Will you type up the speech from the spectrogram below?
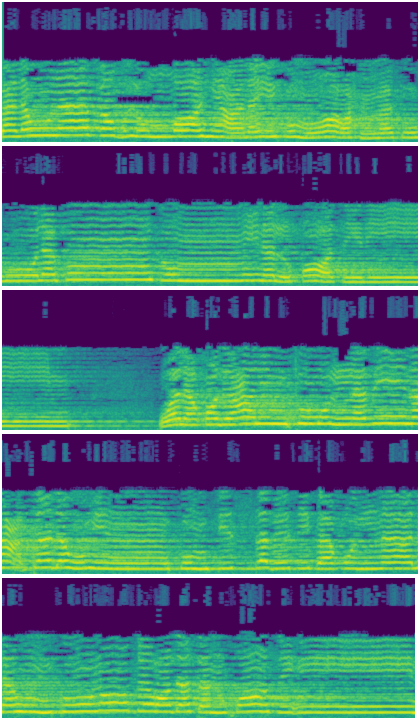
فلولا فضل الله عليكم ورحمته لكنتم من الخاسرين ولقد علمتم الذين اعتدوا منكم في السبت فقلنا لهم كونوا قردة خاسئين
